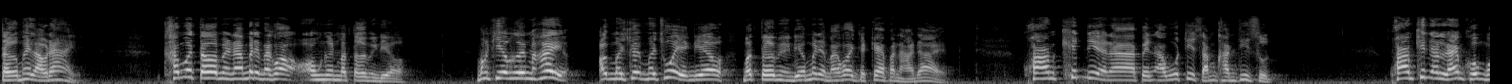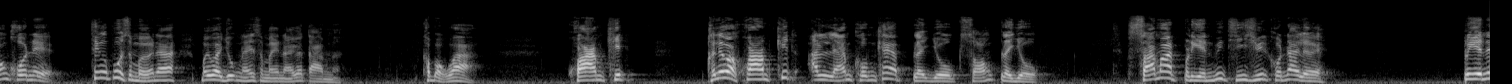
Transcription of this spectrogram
เติมให้เราได้คำว่าเติมเนี่ยนะไม่ได้หมายความว่าเอาเงินมาเติมอย่างเดียว บางทีเอาเงินมาให้ เอามาช่วยมาช่วยอย่างเดียว มาเติมอย่างเดียวไม่ได้หมายความว่าจะแก้ปัญหาได้ ความคิดเนี่ยนะเป็นอาวุธที่สำคัญที่สุด ความคิดอันแหลมคมของคนเนี่ยที่เขาพูดเสมอนะ ไม่ว่ายุคไหนสมัยไหนก็ตามเขาบอกว่า ความคิดเขาเรียกว่าความคิดอันแหลมคมแค่ประโยคสองประโยค สามารถเปลี่ยนวิถีชีวิตคนได้เลย เปลี่ยนใน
